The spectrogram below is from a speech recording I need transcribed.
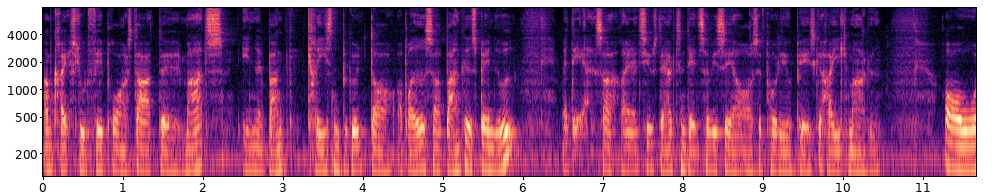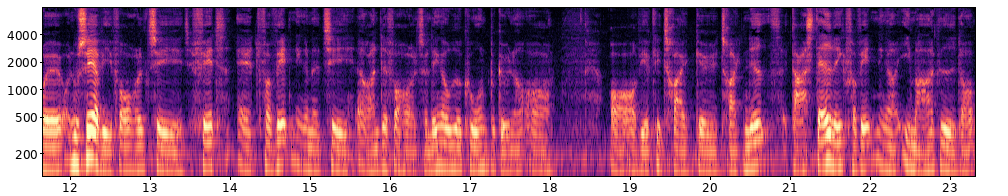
omkring slut februar og start øh, marts, inden at bankkrisen begyndte at brede sig, bankede spændet ud. Men det er altså relativt stærke tendenser, vi ser også på det europæiske high yield marked. Og, øh, og nu ser vi i forhold til, Fed, at forventningerne til renteforhold så længere ud af kurven begynder at, og, og virkelig trække, øh, trække ned. Der er stadigvæk forventninger i markedet om,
